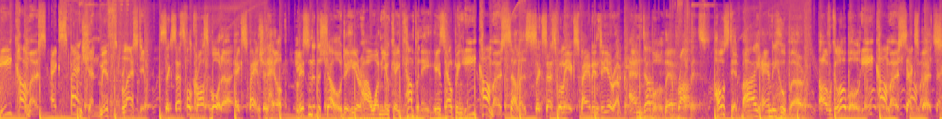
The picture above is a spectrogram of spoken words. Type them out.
E-commerce expansion myths blasted. Successful cross-border expansion help. Listen to the show to hear how one UK company is helping e-commerce sellers successfully expand into Europe and double their profits. Hosted by Andy Hooper of Global E-commerce Experts.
